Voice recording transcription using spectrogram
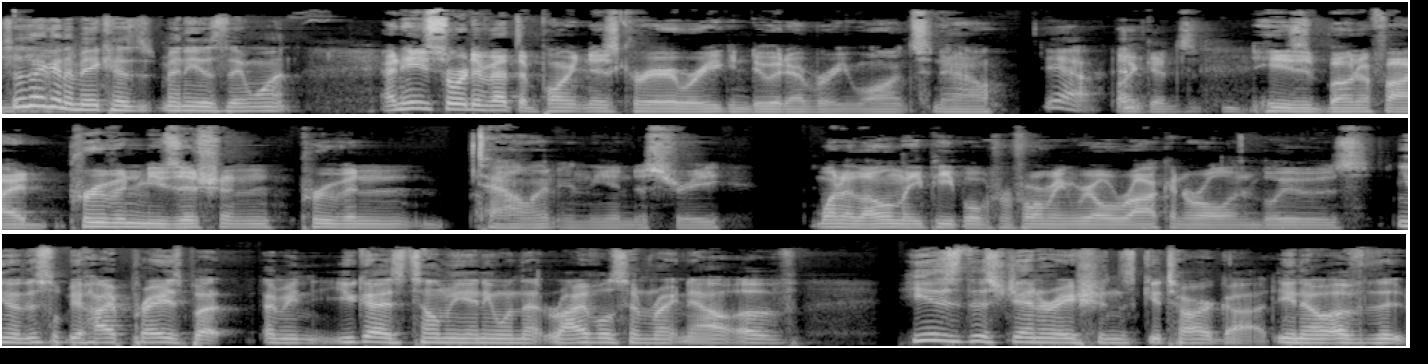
So they're going to make as many as they want. And he's sort of at the point in his career where he can do whatever he wants now. Yeah. Like it's he's a bona fide proven musician, proven talent in the industry. One of the only people performing real rock and roll and blues. you know, this will be high praise, but I mean, you guys tell me anyone that rivals him right now of he is this generation's guitar god. You know, of the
